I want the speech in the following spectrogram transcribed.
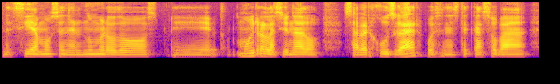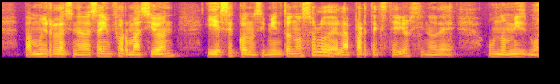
Decíamos en el número dos, eh, muy relacionado, saber juzgar, pues en este caso va, va muy relacionado esa información y ese conocimiento no solo de la parte exterior, sino de uno mismo.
